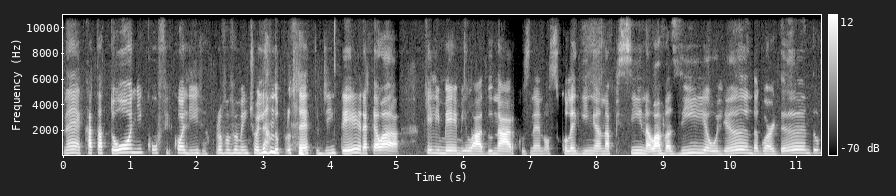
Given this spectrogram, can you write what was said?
né? Catatônico, ficou ali, provavelmente olhando para o teto o dia inteiro, aquela aquele meme lá do Narcos, né? Nosso coleguinha na piscina, lá vazia, olhando, aguardando.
